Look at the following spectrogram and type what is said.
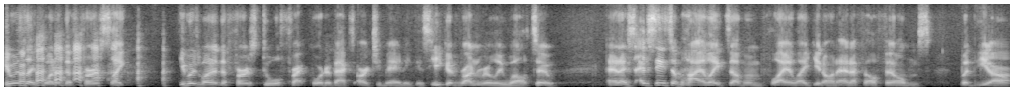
he was like one of the first like he was one of the first dual threat quarterbacks, Archie Manning, because he could run really well too. And I've, I've seen some highlights of him play, like you know, on NFL films. But you know,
